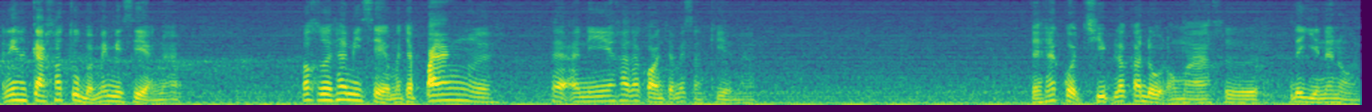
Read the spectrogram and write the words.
อันนี้คือการเข้าตู้แบบไม่มีเสียงนะครับก็คือถ้ามีเสียงมันจะแป้งเลย แต่อันนี้ฆาตกรจะไม่สังเกตนะครับ แต่ถ้ากดชิปแล้วกระโดดออกมาคือได้ยินแน่นอน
